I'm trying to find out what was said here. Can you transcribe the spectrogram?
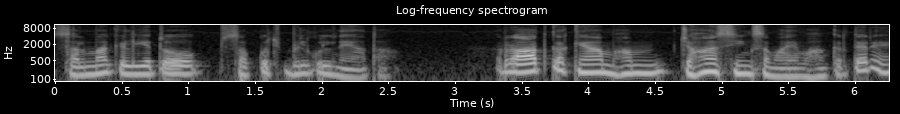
سلما کے لیے تو سب کچھ بالکل نیا تھا۔ رات کا قیام ہم جہاں سینگ سمائے وہاں کرتے رہے۔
